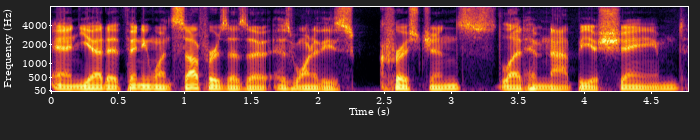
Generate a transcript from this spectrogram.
And yet, if anyone suffers as a as one of these Christians, let him not be ashamed,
